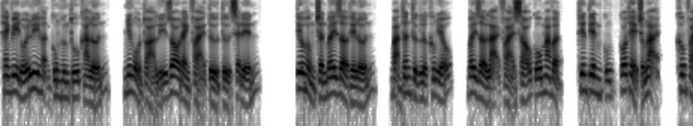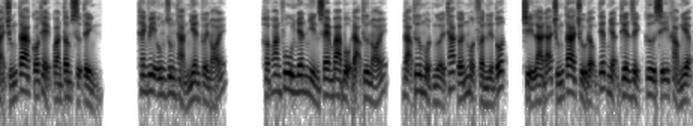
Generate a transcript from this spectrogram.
Thanh vi đối ly hận cung hứng thú khá lớn, nhưng ổn thỏa lý do đành phải từ từ sẽ đến. Tiêu hồng trần bây giờ thế lớn, bản thân thực lực không yếu bây giờ lại phải sáu cố ma vật, thiên tiên cũng có thể chống lại, không phải chúng ta có thể quan tâm sự tình. Thanh vi ung dung thản nhiên cười nói. Hợp hoan phu nhân nhìn xem ba bộ đạo thư nói, đạo thư một người thác ấn một phần liền tốt, chỉ là đã chúng ta chủ động tiếp nhận thiên dịch cư sĩ khảo nghiệm,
